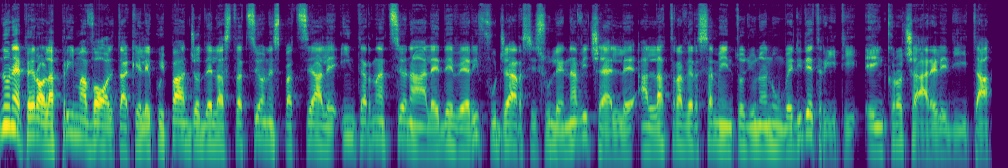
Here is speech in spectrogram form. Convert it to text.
Non è però la prima volta che l'equipaggio della Stazione Spaziale Internazionale deve rifugiarsi sulle navicelle all'attraversamento di una nube di detriti e incrociare le dita,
